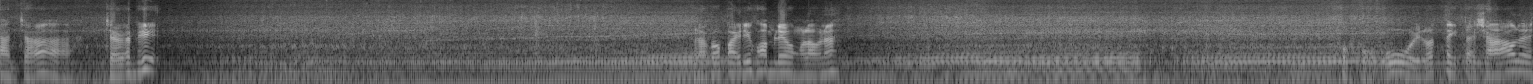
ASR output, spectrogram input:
ตานจ้า เจอกันพี่เราก็ไปที่ความเร็วของเรานะ โอ้โหรถติดแต่เช้าเลย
